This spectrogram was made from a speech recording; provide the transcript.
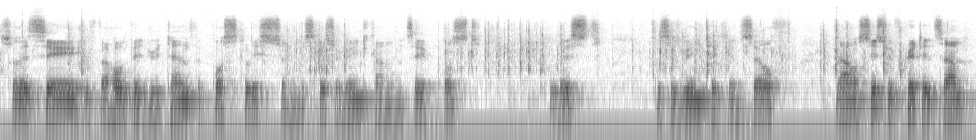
So let's say if the homepage returns the post list so in this case we're going to come and say post list. This is going to take in self now since we've created some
